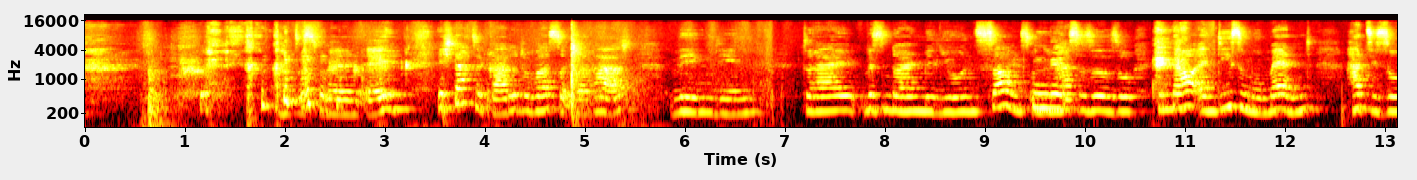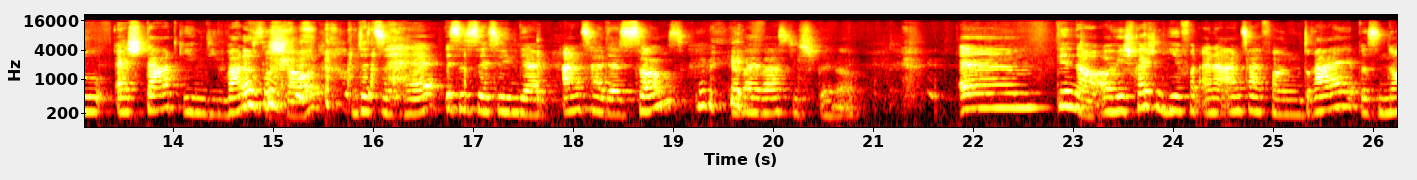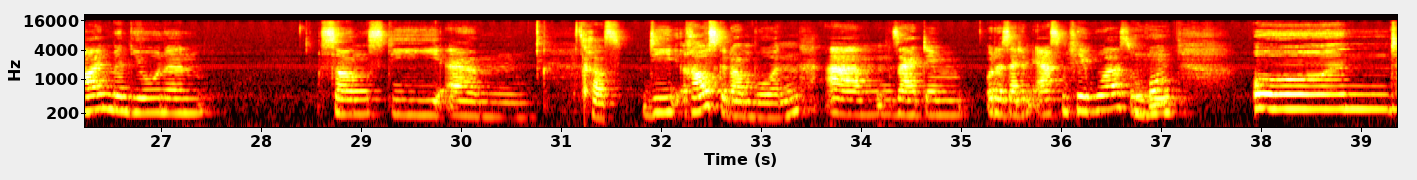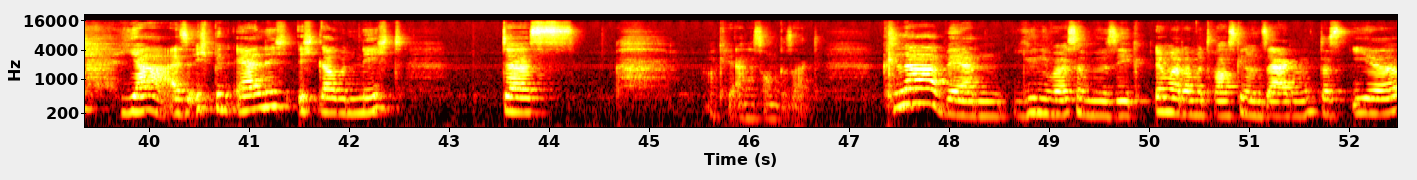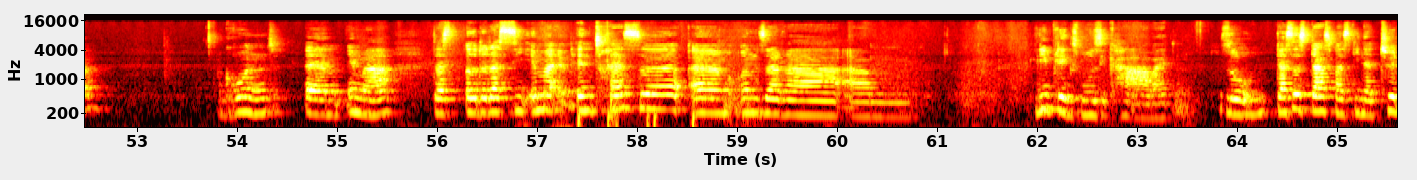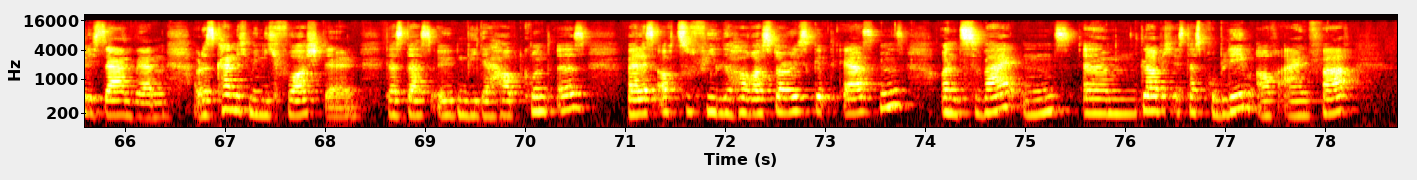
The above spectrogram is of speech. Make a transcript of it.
Gottes Willen, ey. Ich dachte gerade, du warst so überrascht wegen den drei bis neun Millionen Songs. Und Nee. dann hast du so, so, genau in diesem Moment hat sie so erstarrt gegen die Wand Ach so. geschaut und sagt so, hä, ist es jetzt wegen der Anzahl der Songs? Dabei war es die Spinne. Ähm, genau, aber wir sprechen hier von einer Anzahl von drei bis neun Millionen Songs, die, ähm, Krass. die rausgenommen wurden ähm, seit dem oder seit dem 1. Februar so rum. Und ja, also ich bin ehrlich, ich glaube nicht, dass okay, andersrum gesagt. Klar werden Universal Music immer damit rausgehen und sagen, dass ihr Grund ähm, immer, dass, oder dass sie immer im Interesse ähm, unserer ähm, Lieblingsmusiker arbeiten. So, das ist das, was die natürlich sagen werden. Aber das kann ich mir nicht vorstellen, dass das irgendwie der Hauptgrund ist, weil es auch zu viele Horror-Stories gibt, erstens. Und zweitens, ähm, glaube ich, ist das Problem auch einfach,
